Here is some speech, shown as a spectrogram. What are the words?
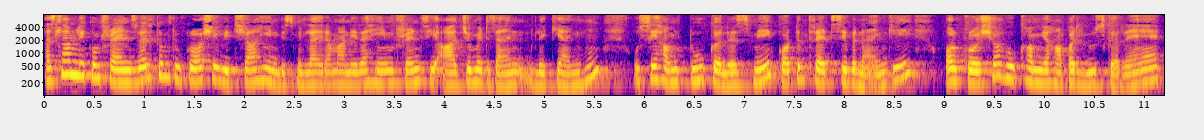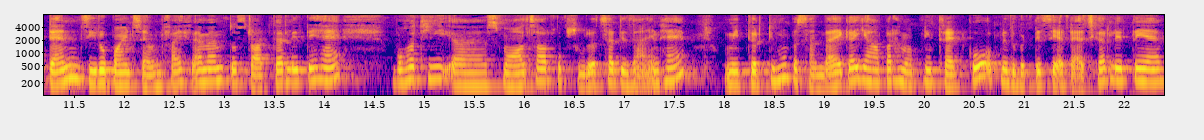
अस्सलाम वालेकुम friends, welcome to crochet with Shaheen. बिस्मिल्लाहिर्रहमानिर्रहीम फ्रेंड्स, ये आज जो मैं डिज़ाइन लेके आई हूँ, उसे हम टू कलर्स में कॉटन थ्रेड से बनाएँगे और क्रोशा हुक हम यहाँ पर यूज़ कर रहे हैं ten zero point seven five M M तो स्टार्ट कर लेते हैं। बहुत ही स्मॉल सा और खूबसूरत सा डिज़ाइन है। उम्मीद करती हूँ पसंद आएगा। यहाँ पर हम अपनी थ्रेड को अपने दुपट्टे से अटैच कर लेते हैं।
